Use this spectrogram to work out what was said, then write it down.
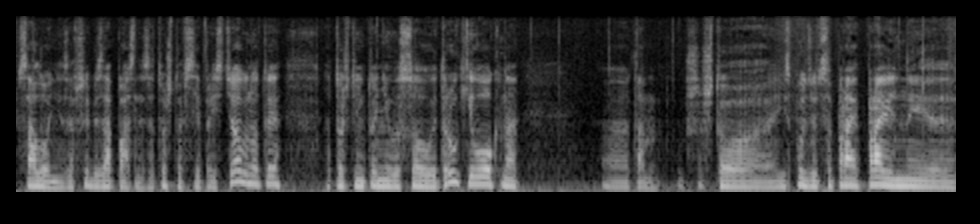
в салоне, за всю безопасность, за то, что все пристегнуты, за то, что никто не высовывает руки в окна, там, что используются правильные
